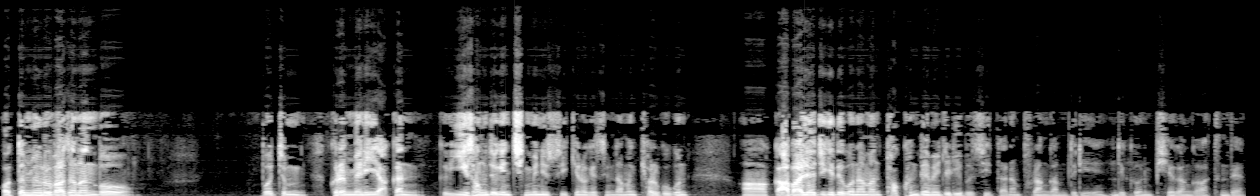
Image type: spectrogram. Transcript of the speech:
어떤 면으로 봐서는 뭐, 뭐 좀 그런 면이 약간 그 이성적인 측면일 수 있긴 하겠습니다만 결국은 어, 까발려지게 되고 나면 더 큰 데미지를 입을 수 있다는 불안감들이 이제 그거는 피해간 것 같은데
